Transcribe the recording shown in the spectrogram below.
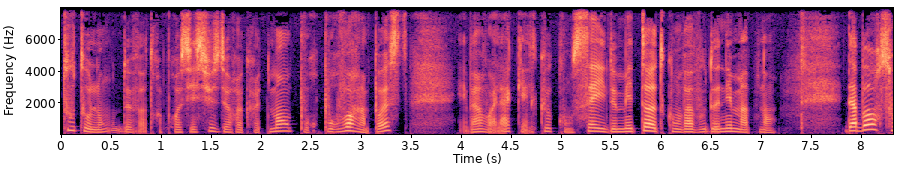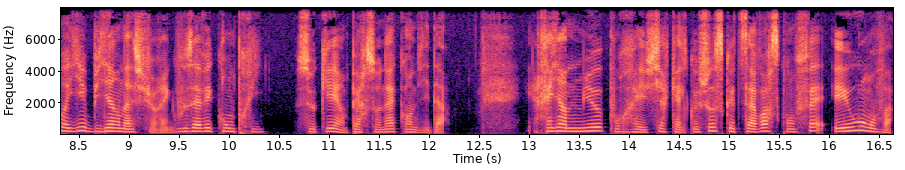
tout au long de votre processus de recrutement pour pourvoir un poste? Eh bien voilà quelques conseils de méthode qu'on va vous donner maintenant. D'abord, soyez bien assuré que vous avez compris ce qu'est un persona candidat. Rien de mieux pour réussir quelque chose que de savoir ce qu'on fait et où on va.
